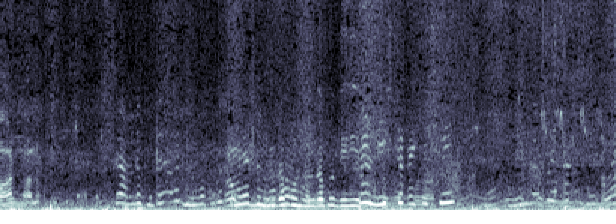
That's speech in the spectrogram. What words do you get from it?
মাঠ ভালো। আমাদের হোটেল আমাদের দুর্গাপুর দুর্গাপুর দিদি লিস্টটা দেখেছি আমরা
